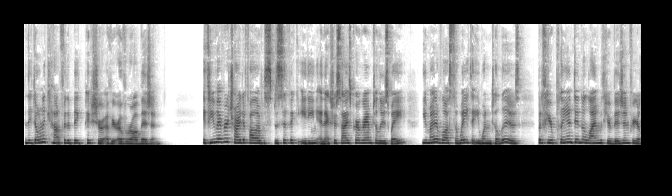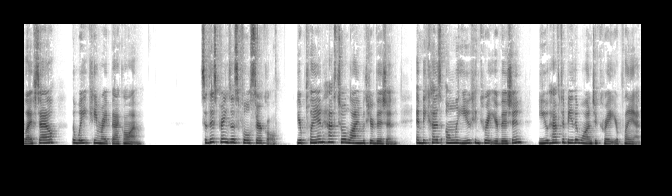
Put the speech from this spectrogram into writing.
and they don't account for the big picture of your overall vision. If you've ever tried to follow a specific eating and exercise program to lose weight, you might have lost the weight that you wanted to lose, but if your plan didn't align with your vision for your lifestyle, the weight came right back on. So this brings us full circle. Your plan has to align with your vision. And because only you can create your vision, you have to be the one to create your plan.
